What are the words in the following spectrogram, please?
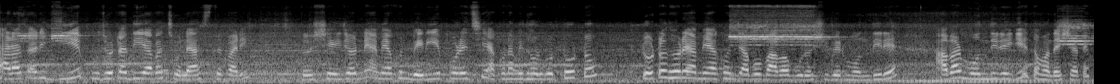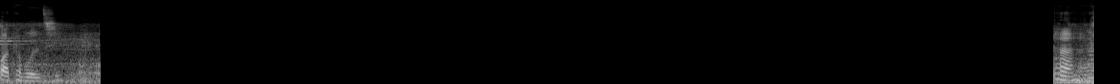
তাড়াতাড়ি গিয়ে পুজোটা দিয়ে আবার চলে আসতে পারি। তো সেই জন্যে আমি এখন বেরিয়ে পড়েছি। এখন আমি ধরবো টোটো। টোটো ধরে আমি এখন যাব বাবা বুড়ো শিবের মন্দিরে। আবার মন্দিরে গিয়ে তোমাদের সাথে কথা বলছি। হ্যাঁ হ্যাঁ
